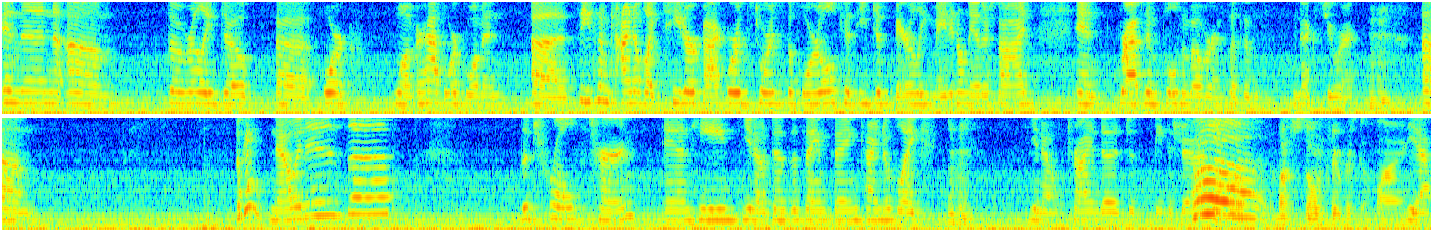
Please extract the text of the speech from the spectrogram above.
and then um, the really dope uh, orc woman or half orc woman uh, sees him kind of like teeter backwards towards the portal because he just barely made it on the other side and grabs him pulls him over and puts him next to her Mhm. Um. Okay, now it is uh, the troll's turn, and he, you know, does the same thing, kind of like, Mhm. you know, trying to just beat the shit out Ah! of A bunch of stormtroopers go flying. Yeah,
